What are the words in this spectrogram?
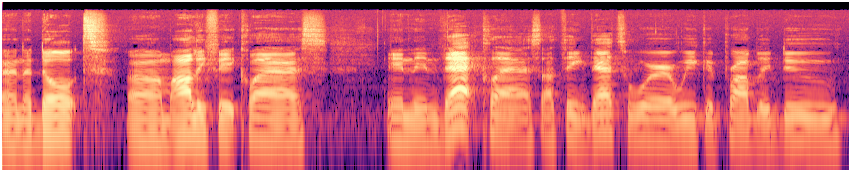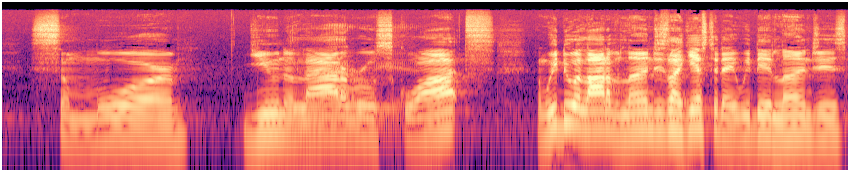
an adult um, Ollie Fit class, and in that class, I think that's where we could probably do some more unilateral squats. And we do a lot of lunges. Like yesterday, we did lunges,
